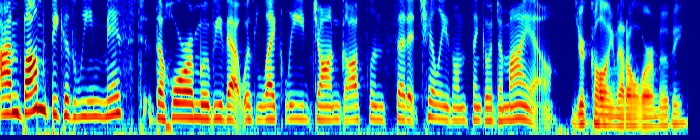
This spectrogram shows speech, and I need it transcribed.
I'm bummed because we missed the horror movie that was likely Jon Gosselin's set at Chili's on Cinco de Mayo. You're calling that a horror movie?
